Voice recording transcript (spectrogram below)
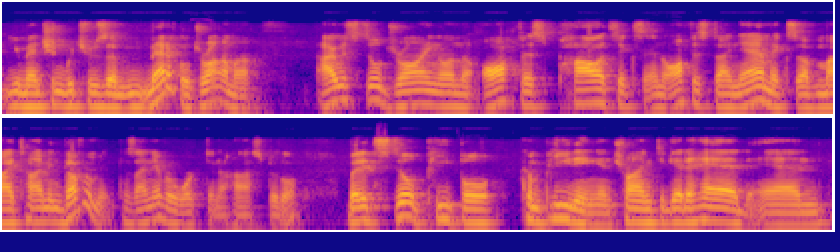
you mentioned, which was a medical drama, I was still drawing on the office politics and office dynamics of my time in government because I never worked in a hospital. But it's still people competing and trying to get ahead and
